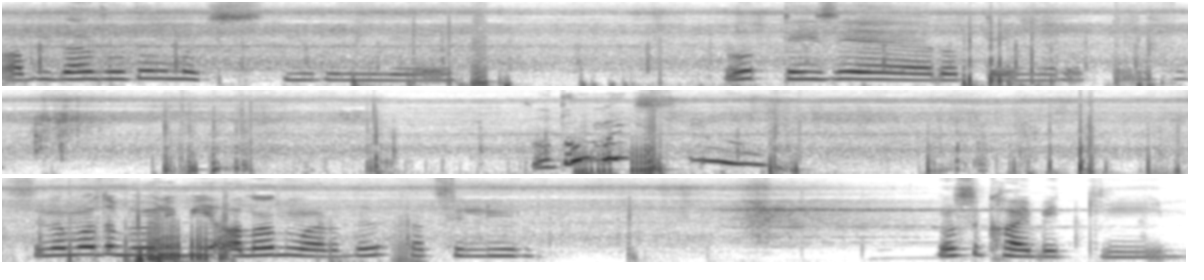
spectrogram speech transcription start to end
Abi ben rot olmak istiyorum ya. Rot teyze, rot teyze, rot teyze. Rot olmak istiyorum. Sinemada böyle bir alan vardı. Hatırlıyorum. Nasıl kaybettim?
